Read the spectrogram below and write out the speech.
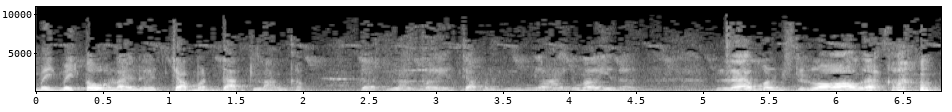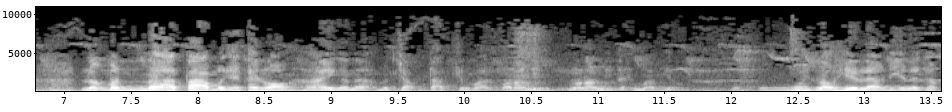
ไม่ไม่โตเท่าไหร่เลยจับมันดัดหลังครับ ดัดหลังไหมจับมันงายขึ้นมาอย่างนี้นะ แล้วมันร้องอะเขาแล้วมันหน้าตามันคล้ายๆร้องไห้งั้นนะมันจับดัดขึ้นมาเวลานี้เวลานี้ดัดขึ้นมาเนี้ยโอ้ยเราเห็นแล้วนี่นะครับ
